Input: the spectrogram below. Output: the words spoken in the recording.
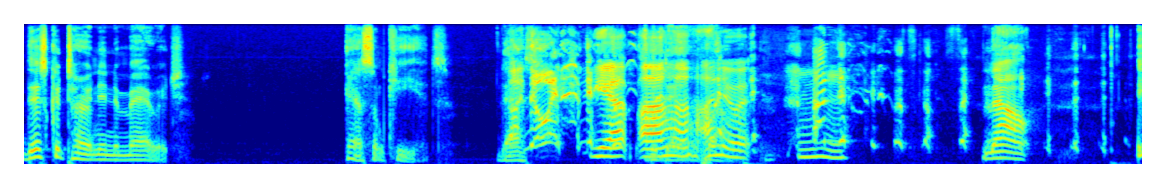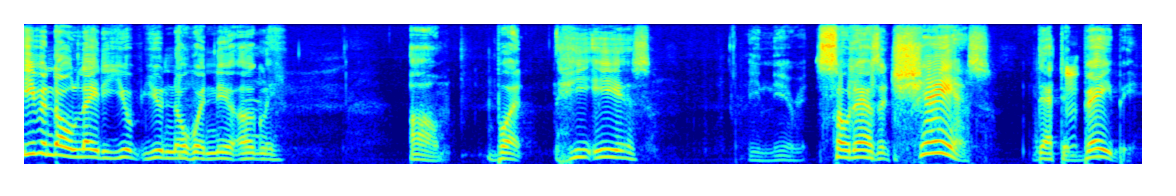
this could turn into marriage and some kids. That's, Yep. Uh huh. I knew it. Now, even though, lady, you you nowhere near ugly, um, but he is. He near it. So there's a chance that the baby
